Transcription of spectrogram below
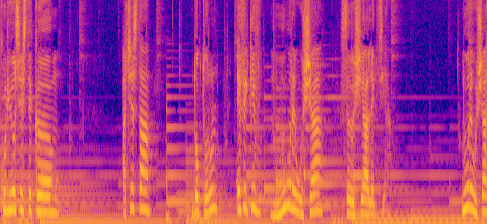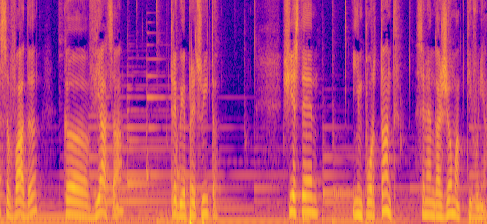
Curios este că acesta, doctorul, efectiv nu reușea să își ia lecția. Nu reușea să vadă că viața trebuie prețuită. Și este important să ne angajăm activ în ea.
